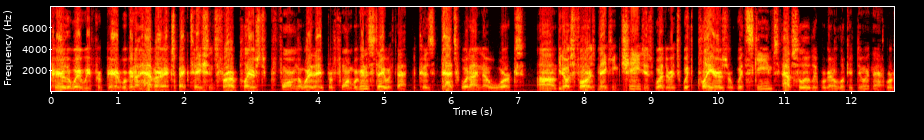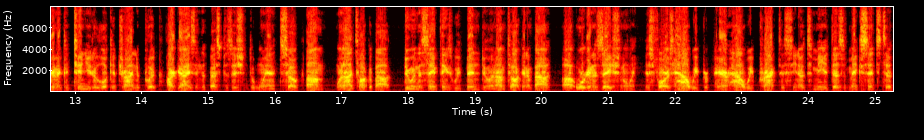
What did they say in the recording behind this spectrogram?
prepare the way we've prepared. We're going to have our expectations for our players to perform the way they perform. We're going to stay with that because that's what I know works. Um, you know, as far as making changes, whether it's with players or with schemes, absolutely we're going to look at doing that. We're going to continue to look at trying to put our guys in the best position to win. So um, when I talk about doing the same things we've been doing, I'm talking about uh, organizationally as far as how we prepare, how we practice. You know, to me, it doesn't make sense to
